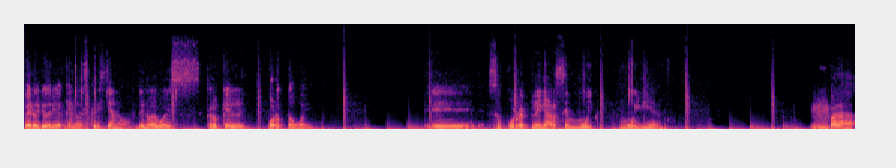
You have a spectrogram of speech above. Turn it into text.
Pero yo diría que no es Cristiano, de nuevo, es. Creo que el Porto, güey. Eh, supo replegarse muy, muy bien. Para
